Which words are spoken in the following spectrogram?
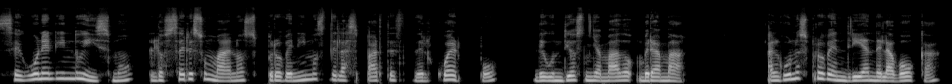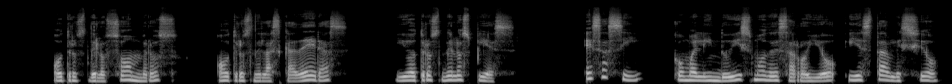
Según el hinduismo, los seres humanos provenimos de las partes del cuerpo de un dios llamado Brahma. Algunos provendrían de la boca, otros de los hombros, otros de las caderas y otros de los pies. Es así como el hinduismo desarrolló y estableció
